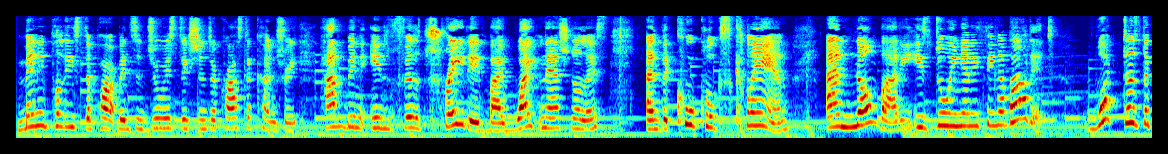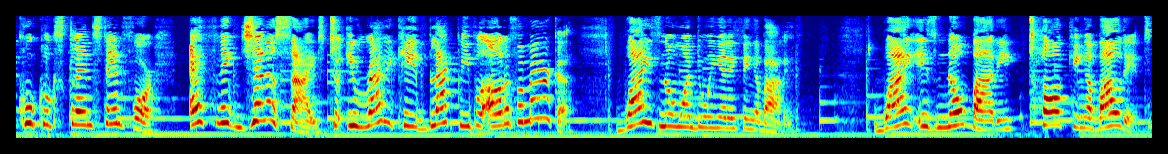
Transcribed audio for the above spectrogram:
Many police departments and jurisdictions across the country have been infiltrated by white nationalists and the Ku Klux Klan, and nobody is doing anything about it. What does the Ku Klux Klan stand for? Ethnic genocide to eradicate black people out of America. Why is no one doing anything about it? Why is nobody talking about it?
